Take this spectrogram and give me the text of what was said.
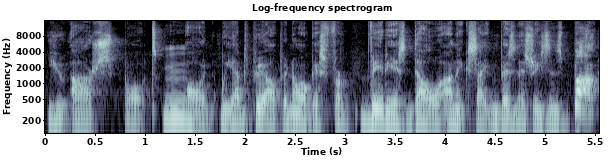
You are spot mm. on. We had to put it up in August for various dull, unexciting business reasons. But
